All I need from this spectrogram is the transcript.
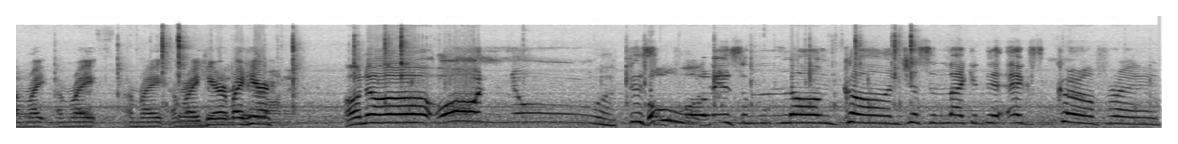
I'm right. I'm right. I'm right. I'm right here. I'm right here. Oh no! Oh no! This Oh. ball is long gone, just like the ex-girlfriend.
